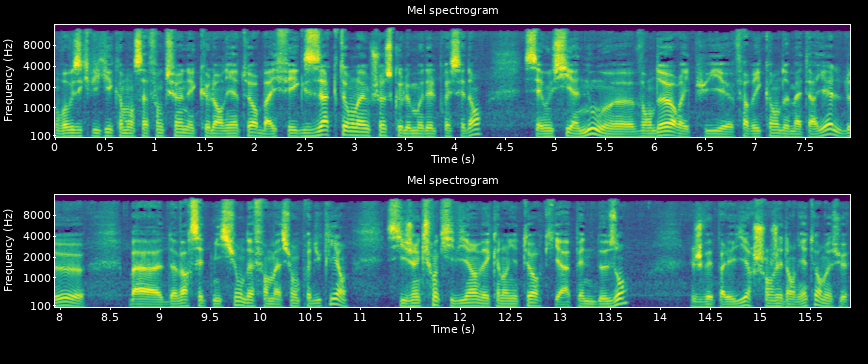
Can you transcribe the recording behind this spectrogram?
On va vous expliquer comment ça fonctionne et que l'ordinateur, bah, il fait exactement la même chose que le modèle précédent. C'est aussi à nous, vendeurs et puis fabricants de matériel, de bah, d'avoir cette mission d'information auprès du client. Si j'ai un client qui vient avec un ordinateur qui a à peine deux ans, je vais pas lui dire changer d'ordinateur, monsieur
